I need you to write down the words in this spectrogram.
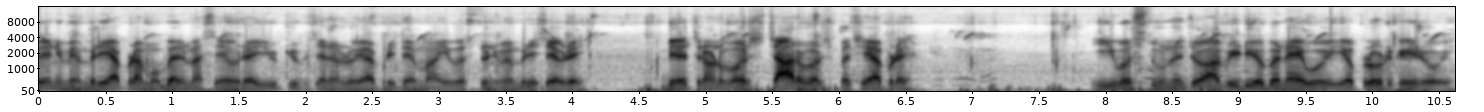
એની મેમરી આપણા મોબાઈલમાં સેવ રહી યુટ્યુબ ચેનલ હોય આપણી, તેમાં એ વસ્તુની મેમરી સેવ રહી. બે, ત્રણ વર્ષ, ચાર વર્ષ પછી આપણે એ વસ્તુને જો આ વીડિયો બનાવ્યો હોય એ અપલોડ કર્યો હોય,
